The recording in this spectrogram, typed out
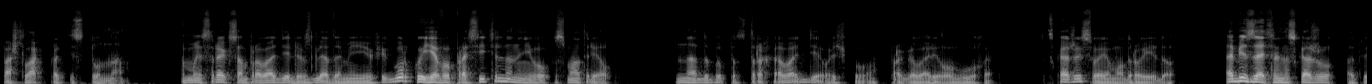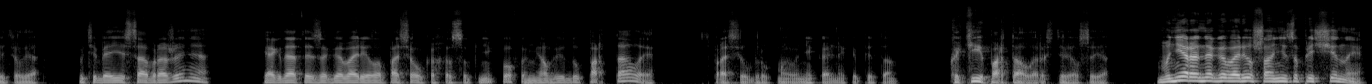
пошла к протестунам. Мы с Рексом проводили взглядами ее фигурку, я вопросительно на него посмотрел. «Надо бы подстраховать девочку», — проговорил он глухо. Скажи своему друиду. — Обязательно скажу, — ответил я. — У тебя есть соображения? Когда ты заговорил о поселках особняков, имел в виду порталы? — спросил друг мой уникальный капитан. — Какие порталы? — растерялся я. — Мне Рене говорил, что они запрещены.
